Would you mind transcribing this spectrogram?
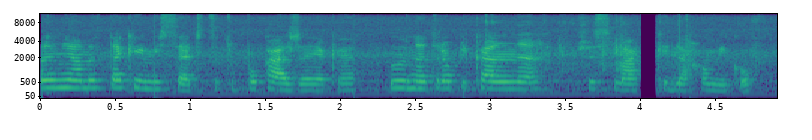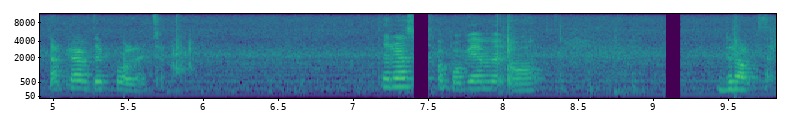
ale mamy w takiej miseczce. Tu pokażę, jakie różne tropikalne przysmaki dla chomików. Naprawdę polecam. Teraz opowiemy o dropsach.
